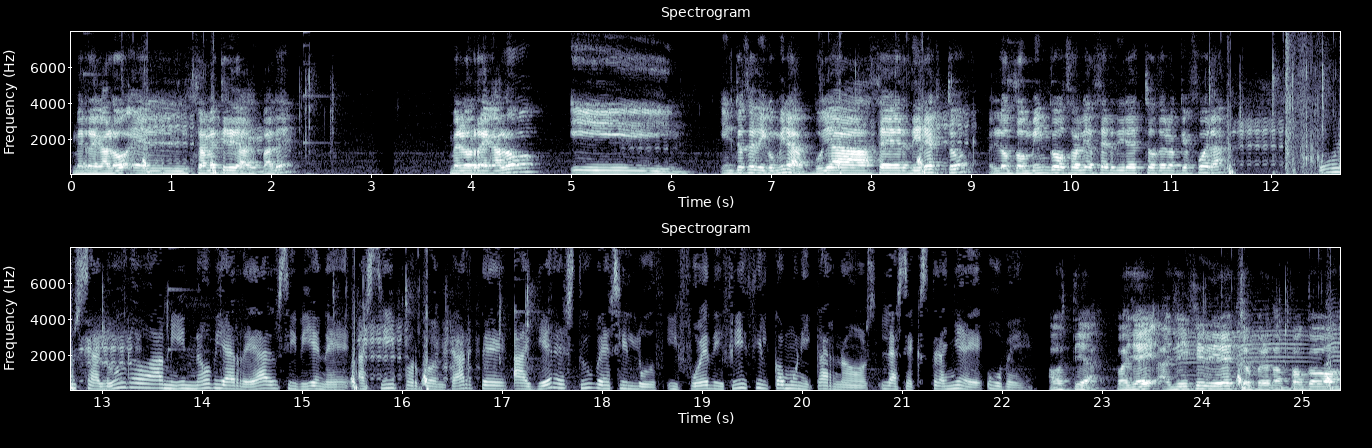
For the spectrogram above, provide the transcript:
me regaló el Geometry Dash, ¿vale? Me lo regaló y... y... entonces digo, mira, voy a hacer directo. Los domingos solía hacer directo de lo que fuera. Un saludo a mi novia real si viene, así por contarte, ayer estuve sin luz y fue difícil comunicarnos, las extrañé, V. Hostia, pues ayer, ayer hice directo, pero tampoco...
